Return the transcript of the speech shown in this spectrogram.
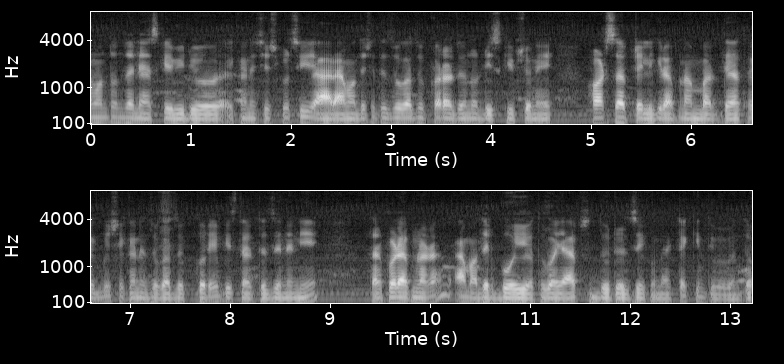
আমন্ত্রণ জানিয়ে আজকের ভিডিও এখানে শেষ করছি। আর আমাদের সাথে যোগাযোগ করার জন্য ডিসক্রিপশনে হোয়াটসঅ্যাপ টেলিগ্রাম নাম্বার দেওয়া থাকবে, সেখানে যোগাযোগ করে বিস্তারিত জেনে নিয়ে তারপরে আপনারা আমাদের বই অথবা অ্যাপস দুটোর যে কোনো একটা কিনতে পারবেন। তো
